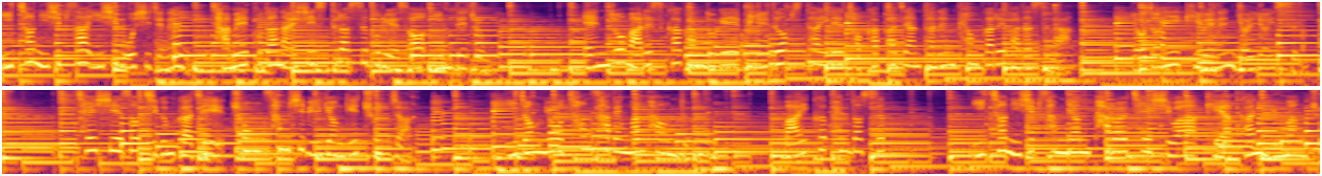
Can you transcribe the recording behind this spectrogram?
2024-25 시즌은 자매 구단 RC 스트라스부르에서 임대 중. 엔조 마레스카 감독의 빌드업 스타일에 적합하지 않다는 평가를 받았으나 여전히 기회는 열려 있음. 첼시에서 지금까지 총 31경기 출전. 이적료 1,400만 파운드. 마이크 펜더스 2023년 8월 첼시와 계약한 유망주.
